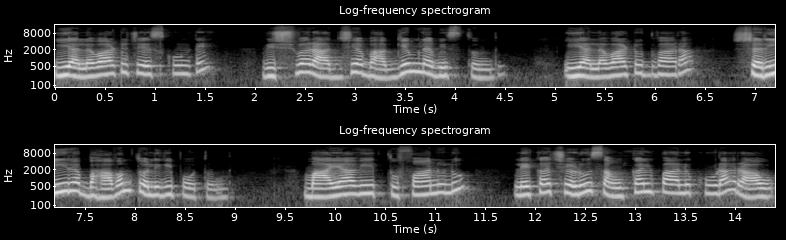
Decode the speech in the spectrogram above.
ఈ అలవాటు చేసుకుంటే విశ్వరాజ్య భాగ్యం లభిస్తుంది. ఈ అలవాటు ద్వారా శరీర భావం తొలగిపోతుంది. మాయావి తుఫానులు లేక చెడు సంకల్పాలు కూడా రావు.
